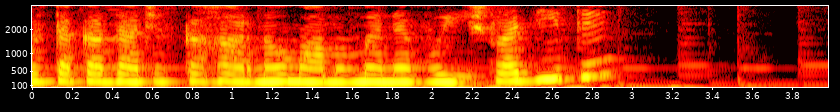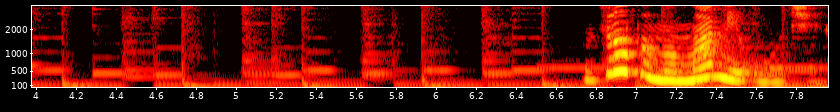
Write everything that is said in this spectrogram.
Ось така зачіска гарна у мами в мене вийшла, діти. Зробимо мамі очі.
